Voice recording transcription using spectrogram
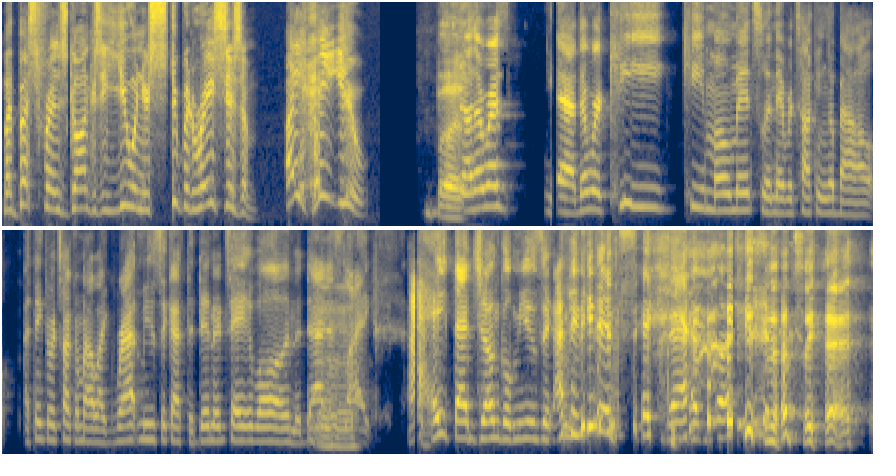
My best friend's gone because of you and your stupid racism. I hate you. But yeah, there was yeah, there were key key moments when they were talking about. I think they were talking about like rap music at the dinner table, and the dad mm-hmm. is like, "I hate that jungle music." I mean, he didn't say that, but he did not say that.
